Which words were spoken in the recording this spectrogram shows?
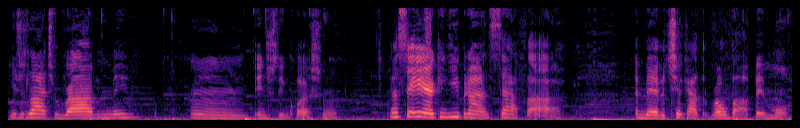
Would you like to ride with me? Hmm, interesting question. Let's stay here. I can keep an eye on Sapphire and maybe check out the robot a bit more.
